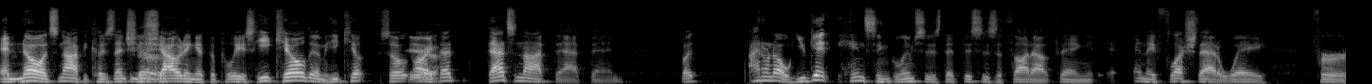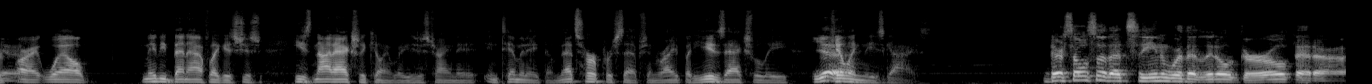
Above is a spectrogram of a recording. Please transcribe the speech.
And no, it's not because then she's No. shouting at the police, "He killed him! He killed!" So, all Yeah. right, that that's not that then. But I don't know. You get hints and glimpses that this is a thought out thing, and they flush that away for Yeah. all right. Well, maybe Ben Affleck is just he's not actually killing, but he's just trying to intimidate them. That's her perception, right? But he is actually Yeah. killing these guys. There's also that scene where the little girl that uh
